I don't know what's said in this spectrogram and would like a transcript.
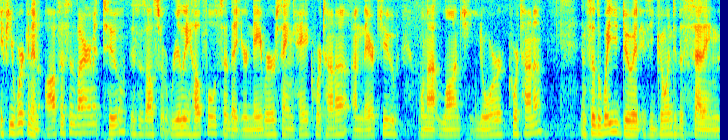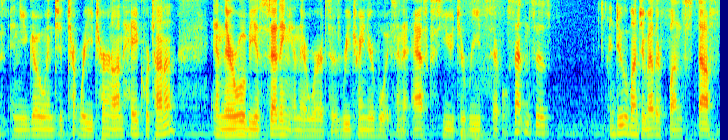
if you work in an office environment too, this is also really helpful so that your neighbor saying, hey, Cortana on their cube will not launch your Cortana. And so the way you do it is you go into the settings and you go into where you turn on Hey Cortana, and there will be a setting in there where it says retrain your voice, and it asks you to read several sentences and do a bunch of other fun stuff.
